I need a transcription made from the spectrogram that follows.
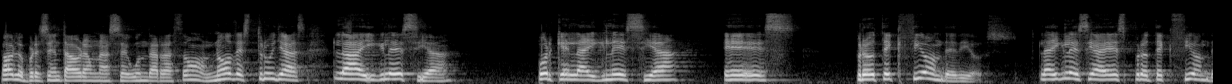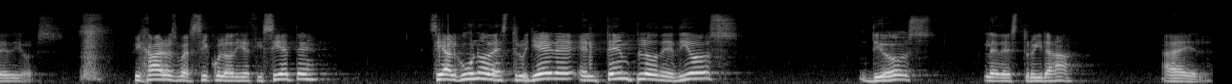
Pablo presenta ahora una segunda razón. No destruyas la iglesia, porque la iglesia es protección de Dios. La iglesia es protección de Dios. Fijaros versículo 17. Si alguno destruyere el templo de Dios, Dios le destruirá a él.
